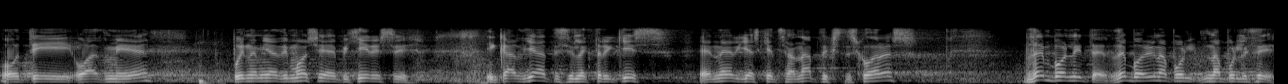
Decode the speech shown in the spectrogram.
ότι ο ΑΔΜΙΕ, που είναι μια δημόσια επιχείρηση, η καρδιά της ηλεκτρικής ενέργειας και της ανάπτυξης της χώρας, δεν πωλείται, δεν μπορεί να πουληθεί.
